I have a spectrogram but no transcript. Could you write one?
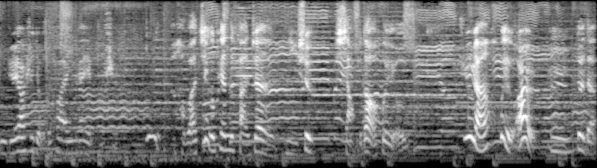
主角，要是有的话，应该也不是。嗯好吧，这个片子反正你是想不到会有，居然会有二。嗯，对的。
